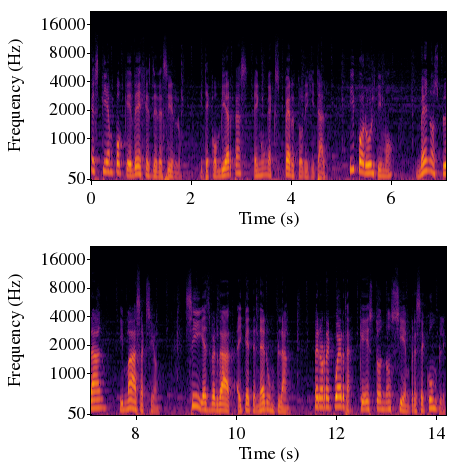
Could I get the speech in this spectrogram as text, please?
Es tiempo que dejes de decirlo y te conviertas en un experto digital. Y por último, menos plan y más acción. Sí, es verdad, hay que tener un plan, pero recuerda que esto no siempre se cumple,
